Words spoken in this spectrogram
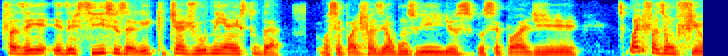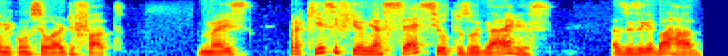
fazer exercícios ali que te ajudem a estudar. Você pode fazer alguns vídeos, você pode você pode fazer um filme com o celular de fato. Mas para que esse filme acesse outros lugares, às vezes ele é barrado.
